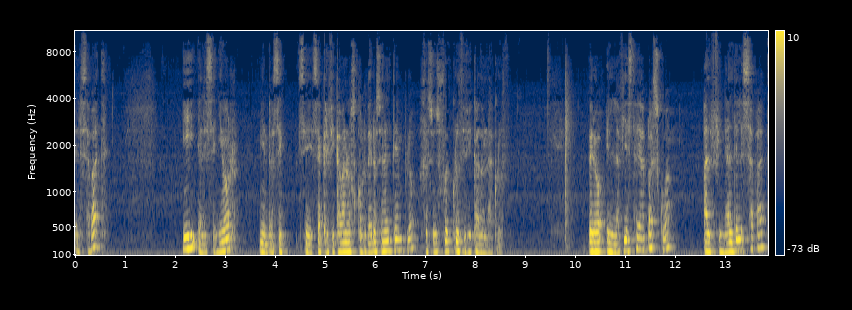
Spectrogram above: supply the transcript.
el Sabbat y el Señor, mientras se, sacrificaban los corderos en el templo, Jesús fue crucificado en la cruz. Pero en la fiesta de la Pascua, al final del Sabbat,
